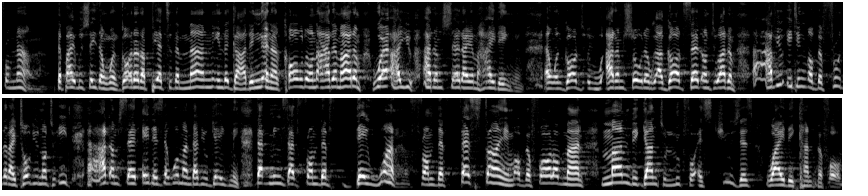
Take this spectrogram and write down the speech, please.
from now, the Bible says that when God had appeared to the man in the garden and had called on Adam, Adam, where are you? Adam said, I am hiding. And when God, Adam showed up, uh, God said unto Adam, Have you eaten of the fruit that I told you not to eat? Uh, Adam said, It is the woman that you gave me. That means that from the day one, from the first time of the fall of man, man began to look for excuses why they can't perform.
